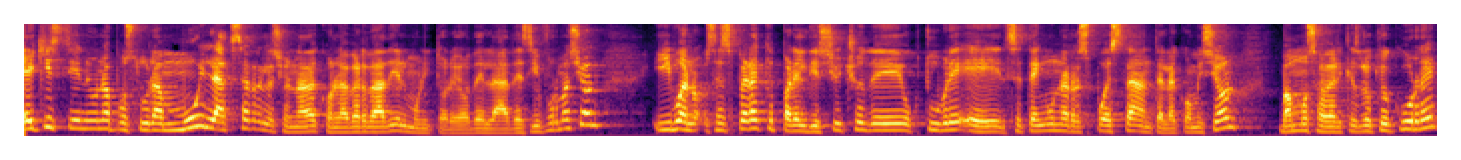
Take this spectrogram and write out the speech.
X tiene una postura muy laxa relacionada con la verdad y el monitoreo de la desinformación. Y bueno, se espera que para el 18 de octubre eh, se tenga una respuesta ante la comisión. Vamos a ver qué es lo que ocurre.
